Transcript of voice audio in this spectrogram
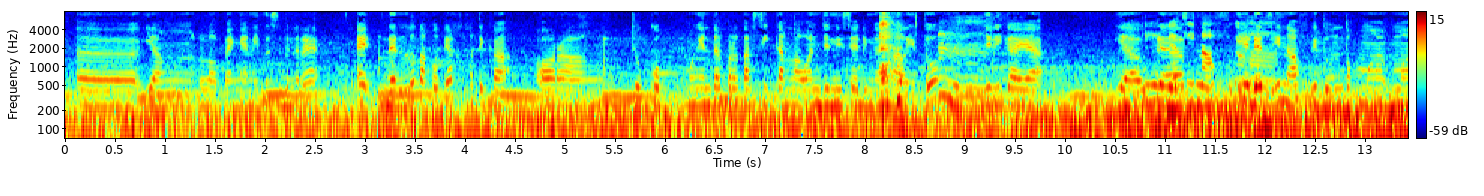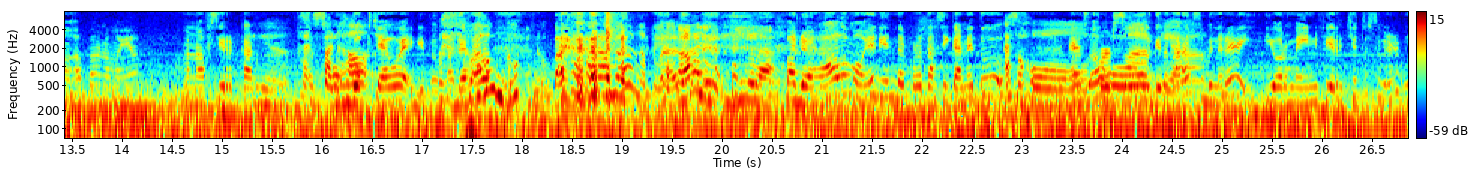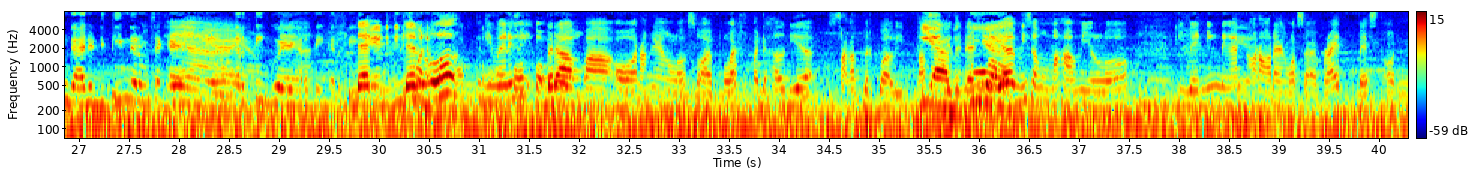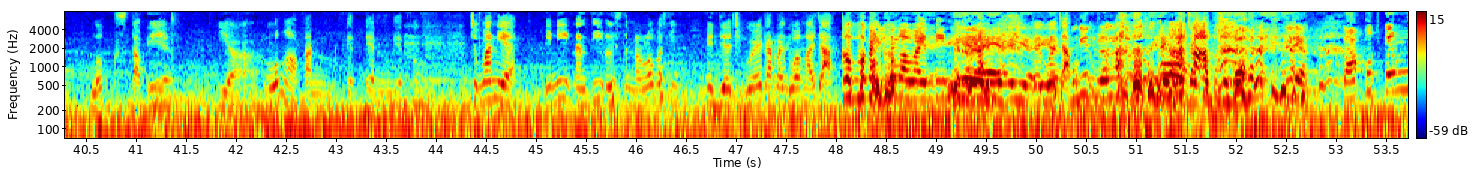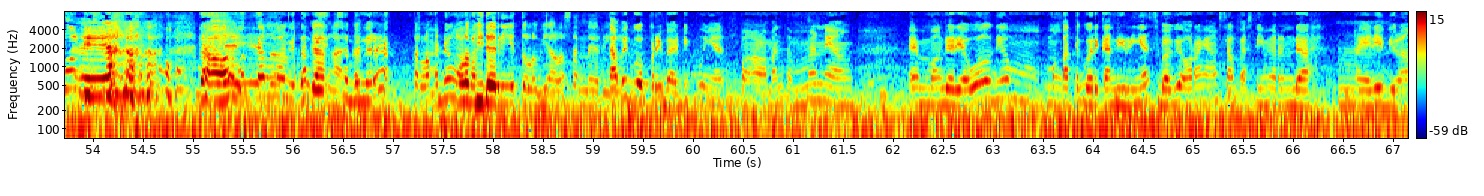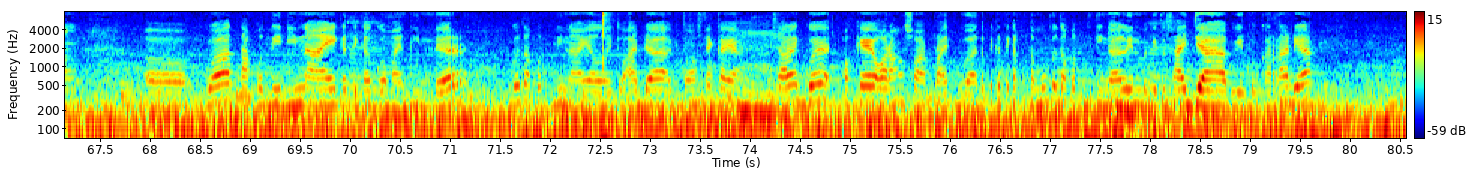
eh, yang lo pengen itu sebenarnya eh dan lo takutnya ketika orang cukup menginterpretasikan lawan jenisnya dengan hal itu jadi kayak ya Iya, udah that's enough. Uh-uh. that's enough gitu untuk me- me- apa namanya menafsirkan Iya, padahal- cewek gitu padahal dong padahal, parah banget bahasa gila padahal lo maunya diinterpretasikan itu as a whole as a person whole gitu iya. karena sebenarnya your main virtue tuh sebenarnya nggak ada di Tinder maksudnya kayak Iya, iya, ngerti gue Iya. ngerti ngerti dan di sini dan lo foto. gimana sih Foto berapa orang yang lo swipe left padahal dia sangat berkualitas Iya, gitu dan betul. dia bisa memahami lo dibanding dengan Iya. orang-orang yang lo swipe right based on looks tapi Iya. ya lo nggak akan fit in gitu Mhm. Cuman ya ini nanti listener lo pasti ngejudge gue karena gue nggak cakep makanya gue nggak main Tinder Iya, kan. iya, iya, Ya, gue iya. cakep mungkin bilang ya gue cakep juga Iya, takut kan lo di Iya. takut Iya, kan gitu. lo gitu tapi sebenarnya ada lebih dari itu lebih alasan dari tapi gue pribadi punya pengalaman teman yang emang dari awal dia mengkategorikan dirinya sebagai orang yang self esteemnya rendah Hmm. kayak dia bilang gue takut di deny ketika gue main Tinder gue takut denial itu ada gitu. Maksudnya kayak Hmm. misalnya gue oke orang swipe right gue tapi ketika ketemu gue takut ditinggalin begitu saja begitu. Karena dia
